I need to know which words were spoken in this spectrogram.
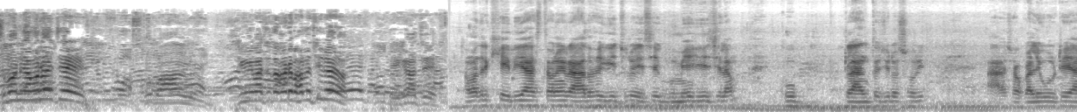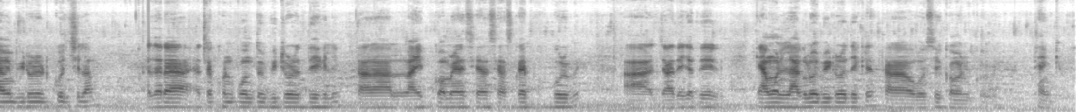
সুমন কেমন হয়েছে? চিংড়ি মাছের তরকারি ভালো ছিল? ঠিক আছে। আমাদের খেয়ে দিয়ে আসতে অনেক রাত হয়ে গিয়েছিল এসে ঘুমিয়ে গিয়েছিলাম। খুব ক্লান্ত ছিল শরীর। আর সকালে উঠে আমি ভিডিও এডিট করছিলাম। যারা এতক্ষণ পর্যন্ত ভিডিও দেখলে তারা লাইক কমেন্ট শেয়ার সাবস্ক্রাইব করবে। আর যাদের যাদের কেমন লাগল ভিডিও দেখলে তারা অবশ্যই কমেন্ট করবে। Thank you.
